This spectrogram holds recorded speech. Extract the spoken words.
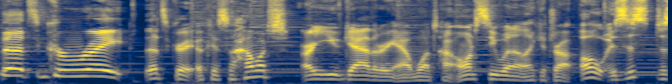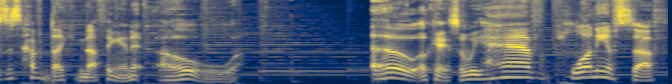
That's great. That's great. Okay, so how much are you gathering at one time? I want to see when it like it drop. Oh, is this does this have like nothing in it? Oh. Oh, okay. So we have plenty of stuff.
